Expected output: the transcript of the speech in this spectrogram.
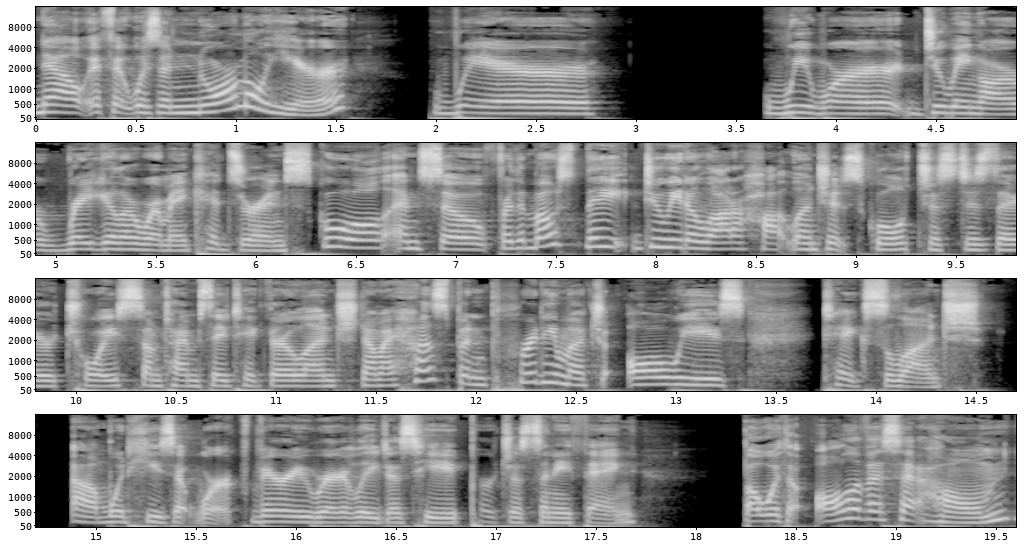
Now, if it was a normal year where we were doing our regular where my kids are in school. And so, for the most, they do eat a lot of hot lunch at school just as their choice. Sometimes they take their lunch. Now, my husband pretty much always takes lunch um, when he's at work. Very rarely does he purchase anything. But with all of us at home,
